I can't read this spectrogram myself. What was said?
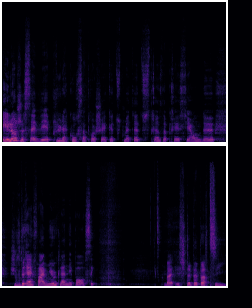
Et là, je savais, plus la course approchait, que tu te mettais du stress de pression de je voudrais faire mieux que l'année passée. Ben, j'étais pas parti.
